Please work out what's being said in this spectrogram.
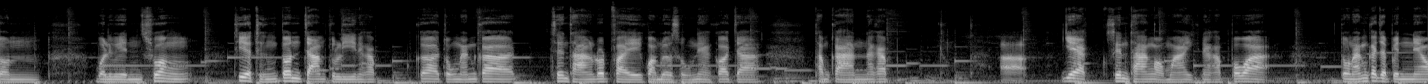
ตนบริเวณช่วงที่จะถึงต้นจามจุลีนะครับ ก็ตรงนั้นก็เส้นทางรถไฟความเร็วสูงเนี่ยก็จะทำการนะครับแยกเส้นทางออกมาอีกนะครับ เพราะว่าตรงนั้นก็จะเป็นแนว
